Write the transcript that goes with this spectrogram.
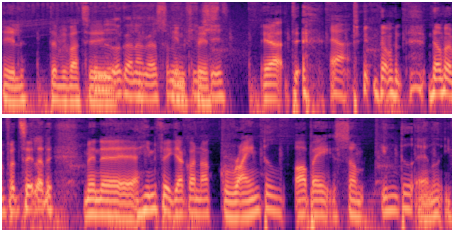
Helle, da vi var til det lyder godt nok også som en, en fest. Ja, det, Ja. når, man, når man fortæller det. Men øh, hende fik jeg godt nok grindet op af som intet andet i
